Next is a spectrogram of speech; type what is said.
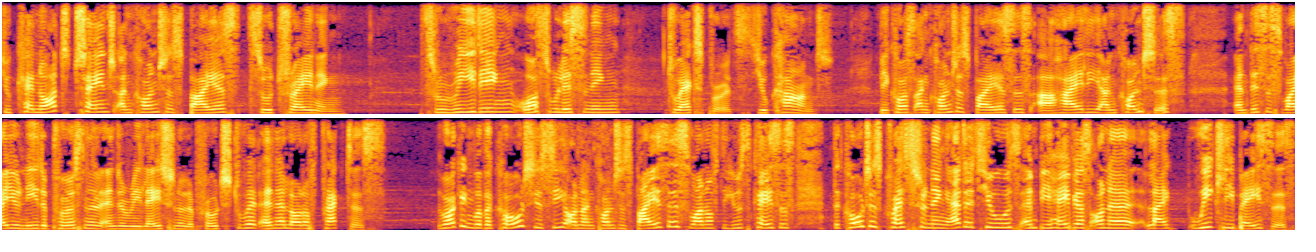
you cannot change unconscious bias through training, through reading or through listening to experts. You can't because unconscious biases are highly unconscious. And this is why you need a personal and a relational approach to it and a lot of practice. Working with a coach, you see on unconscious biases, one of the use cases, the coach is questioning attitudes and behaviors on a like weekly basis.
